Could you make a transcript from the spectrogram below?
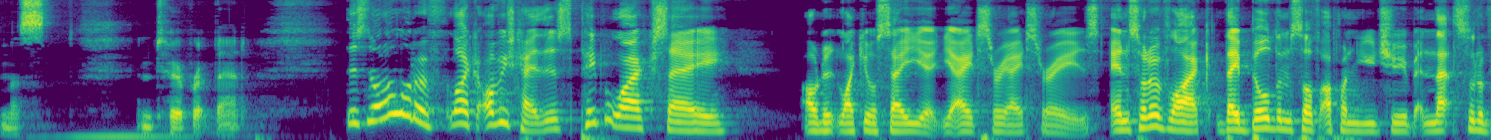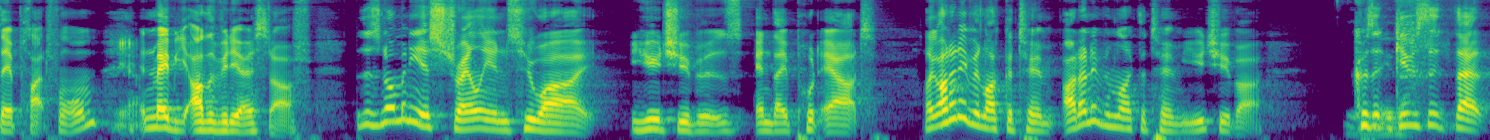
misinterpret that. There's not a lot of like obviously there's people like say I'll do, like you'll say your your H three H threes and sort of like they build themselves up on YouTube and that's sort of their platform Yeah. and maybe other video stuff. But there's not many Australians who are YouTubers and they put out like I don't even like the term I don't even like the term YouTuber because it gives it that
